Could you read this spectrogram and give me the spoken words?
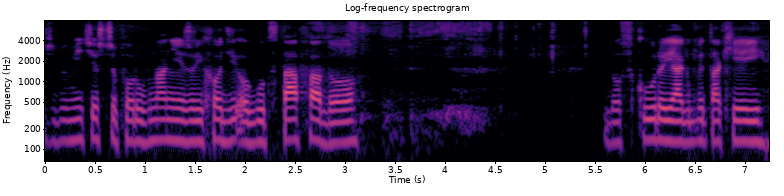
Żeby mieć jeszcze porównanie, jeżeli chodzi o Gustaffa do, do skóry jakby takiej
